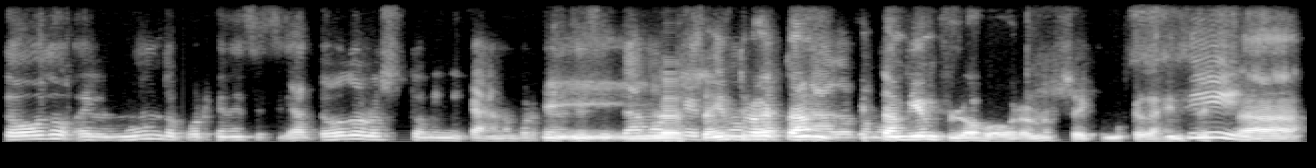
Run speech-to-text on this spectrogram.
todo el mundo, porque necesita a todos los dominicanos, porque necesitamos los centros están, están bien flojos ahora, no sé, como que la gente está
